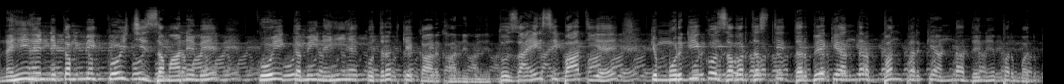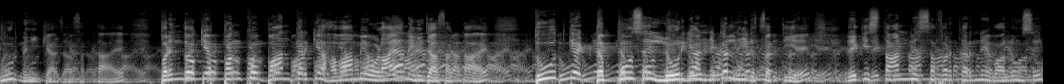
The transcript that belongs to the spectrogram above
नहीं है निकम्मी कोई चीज़ जमाने में, कोई कमी नहीं है कुदरत के कारखाने में। तो ज़ाहिर सी बात यह है कि मुर्गी को ज़बरदस्ती दरबे के अंदर बंद करके अंडा देने पर मजबूर नहीं किया जा सकता है। परिंदों के पंख को बाँध करके हवा में उड़ाया नहीं जा सकता है। दूध के डब्बों से लोरियाँ निकल नहीं सकती है। रेगिस्तान में सफ़र करने वालों से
